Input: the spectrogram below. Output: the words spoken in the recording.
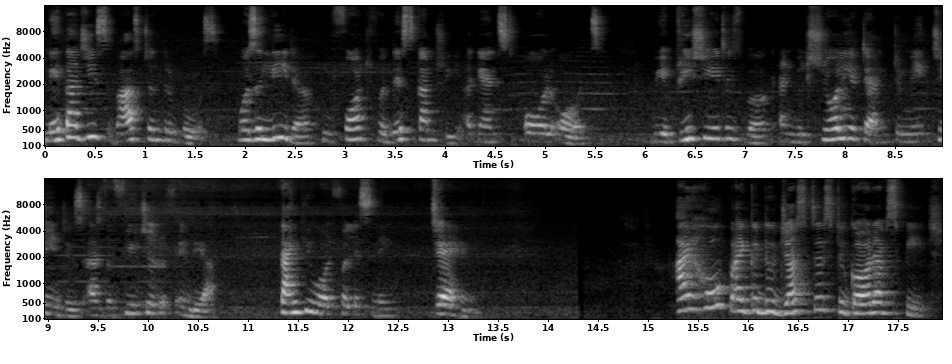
Netaji Subhash Chandra Bose was a leader who fought for this country against all odds. We appreciate his work and will surely attempt to make changes as the future of India. Thank you all for listening. Jai Hind. I hope I could do justice to Gaurav's speech.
